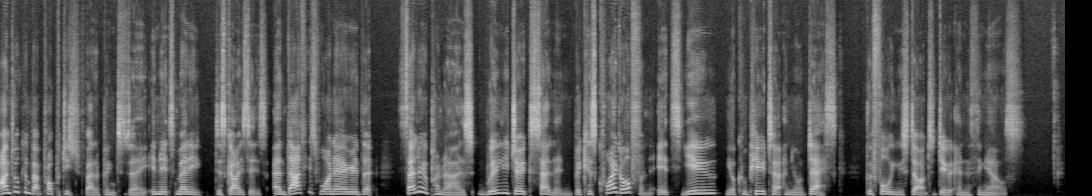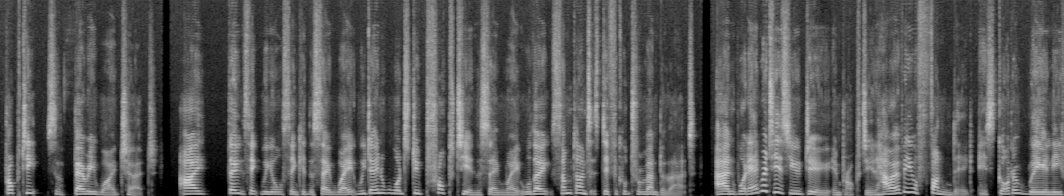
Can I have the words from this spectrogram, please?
I'm talking about property developing today in its many disguises. And that is one area that solopreneurs really do excel in because quite often it's you, your computer, and your desk before you start to do anything else. Property is a very wide church. I don't think we all think in the same way. We don't want to do property in the same way, although sometimes it's difficult to remember that. And whatever it is you do in property and however you're funded, it's got to really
